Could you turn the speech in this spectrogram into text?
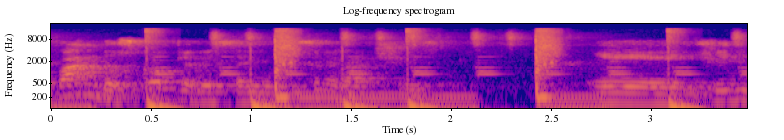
quando scoppia questa rivoluzione francese e i ceti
